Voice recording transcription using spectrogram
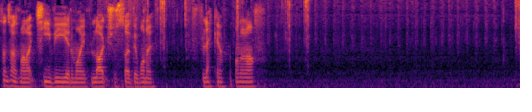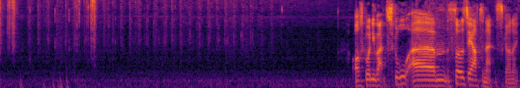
Sometimes my like TV and my lights just like they want to flicker on and off. Oscar, when you back to school? Um, Thursday after next, Skynight.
